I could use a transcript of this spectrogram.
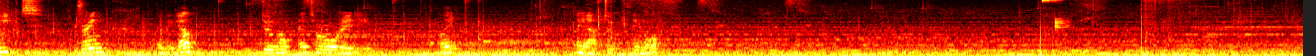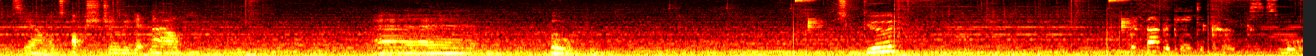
Eat. Drink. There we go. Doing better already. Wait. Oh yeah, I took the thing off. Much oxygen we get now. And boom. It's good. The fabricator cooks small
